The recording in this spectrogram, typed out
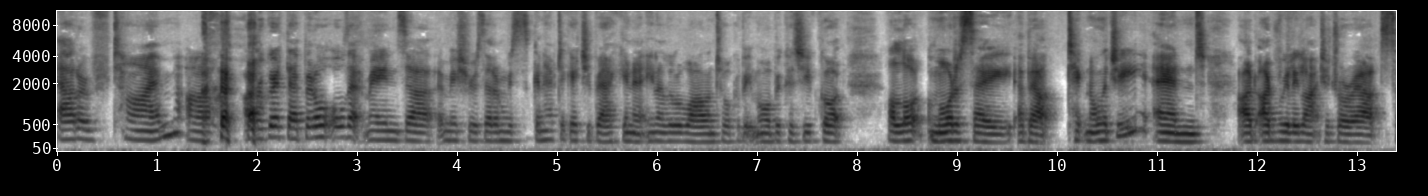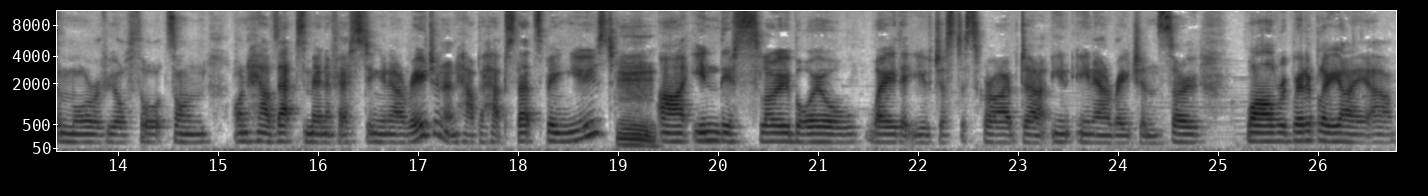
out of time. Uh, I regret that, but all, all that means, uh, Amisha, is that I'm just going to have to get you back in a, in a little while and talk a bit more because you've got a lot more to say about technology, and I'd, I'd really like to draw out some more of your thoughts on on how that's manifesting in our region and how perhaps that's being used Mm. uh, in this slow boil way that you've just described uh, in in our region. So. While regrettably, I uh, I'm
